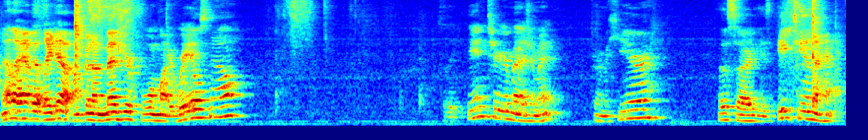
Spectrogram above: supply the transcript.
Now that I have that laid out, I'm going to measure for my rails now. So the interior measurement from here this side is 18 and a half.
